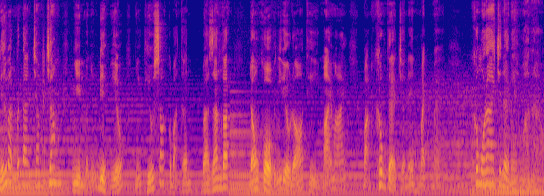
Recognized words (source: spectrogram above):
Nếu bạn vẫn đang chăm chăm nhìn vào những điểm yếu, những thiếu sót của bản thân và gian vặt, đau khổ với những điều đó thì mãi mãi bạn không thể trở nên mạnh mẽ. Không một ai trên đời này hoàn hảo,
